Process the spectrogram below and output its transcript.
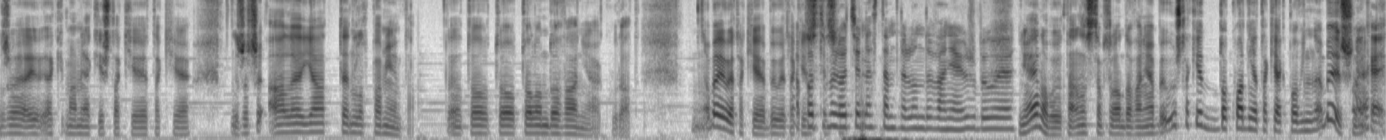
że jak, mam jakieś takie, takie rzeczy, ale ja ten lot pamiętam to, to, to, to lądowanie akurat. No były takie, były takie... A po tym locie następne lądowania już były... Nie, no były, następne lądowania były już takie dokładnie takie, jak powinny być, nie? Okay.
